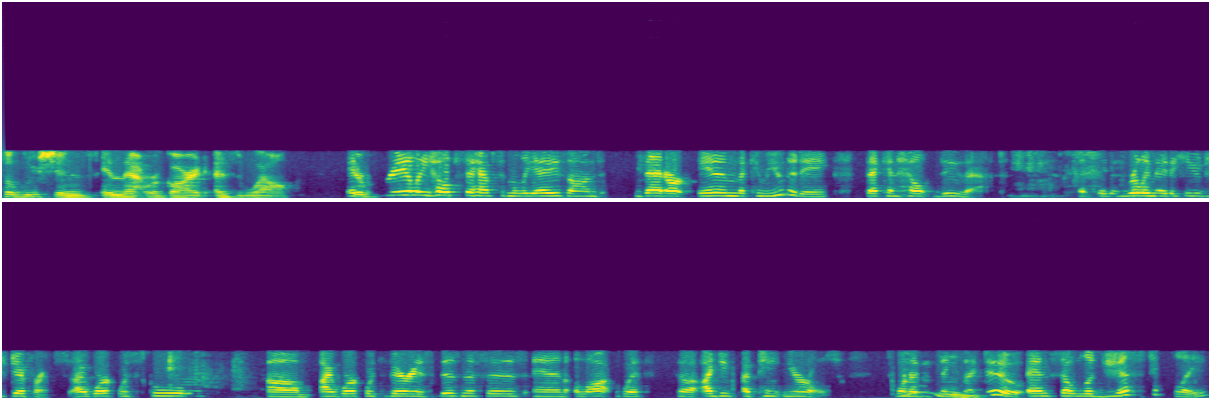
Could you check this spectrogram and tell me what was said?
solutions in that regard as well. It really helps to have some liaisons that are in the community that can help do that. It has really made a huge difference. I work with schools, um, I work with various businesses, and a lot with. Uh, I do. I paint murals, one of the things I do. And so logistically,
